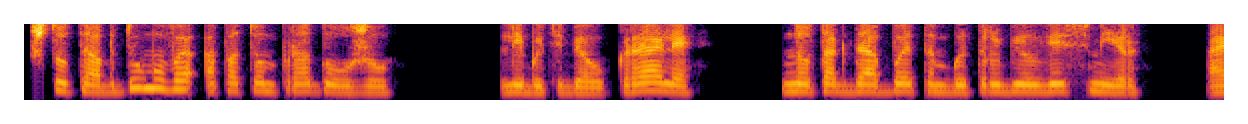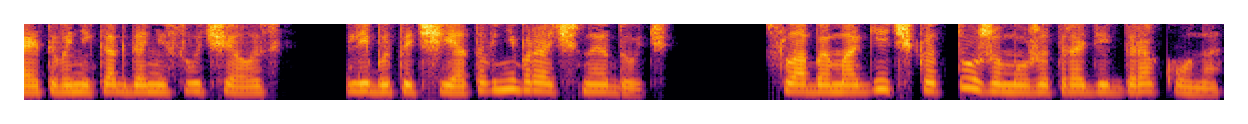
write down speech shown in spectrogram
что-то обдумывая, а потом продолжил. Либо тебя украли, но тогда об этом бы трубил весь мир, а этого никогда не случалось, либо ты чья-то внебрачная дочь. Слабая магичка тоже может родить дракона.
